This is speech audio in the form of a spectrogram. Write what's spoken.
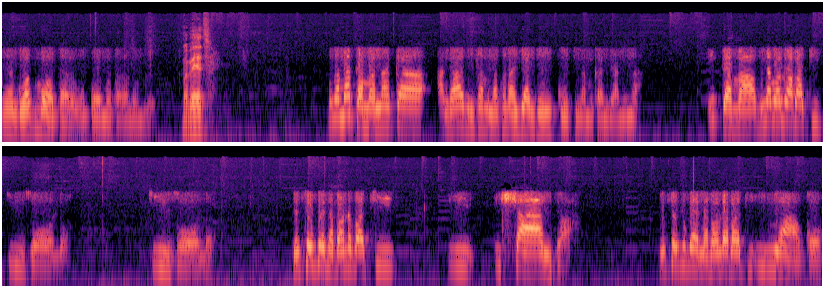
Eh ngwabumota lo ngubhoyi mota kalombe. Mabetha. Kunamagama naka angazi mhlawumbe nakhona kuyanje ngigudi namkanjani na. igama kunabantu abathi kizolo kizolo bese kube nabantu abathi ihlanza bese kube nabantu abathi inyako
